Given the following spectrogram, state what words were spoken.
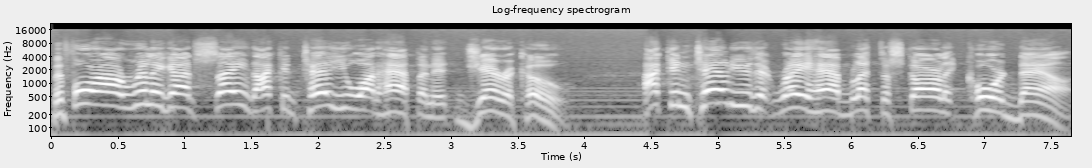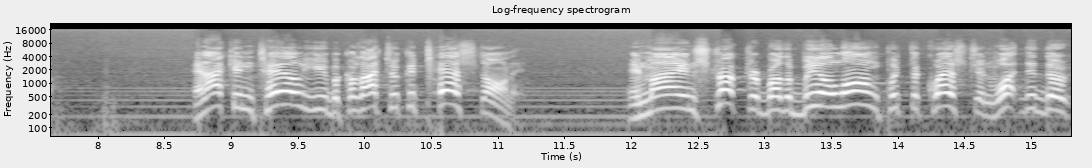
Before I really got saved, I could tell you what happened at Jericho. I can tell you that Rahab let the scarlet cord down. And I can tell you because I took a test on it. And my instructor, Brother Bill Long, put the question, what did the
